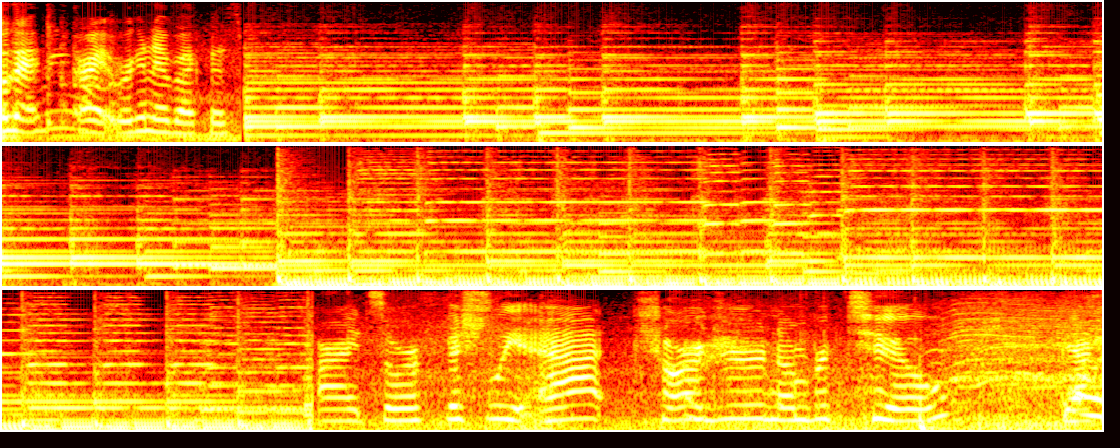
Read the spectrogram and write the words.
Okay, all right, we're gonna have breakfast. Alright, so we're officially at charger number two. Yeah,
